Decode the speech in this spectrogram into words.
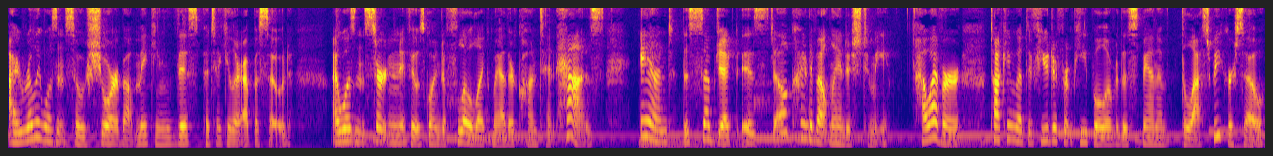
I really wasn't so sure about making this particular episode. I wasn't certain if it was going to flow like my other content has, and the subject is still kind of outlandish to me. However, talking with a few different people over the span of the last week or so,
